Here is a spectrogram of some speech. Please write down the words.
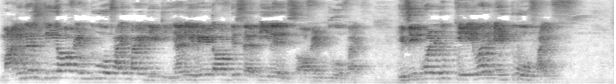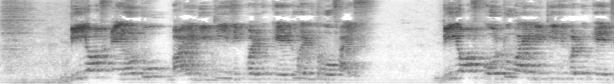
Minus D of N2O5 by dt यानी rate of disappearance of N2O5 is equal to K1 N2O5. D of NO2 by dt is equal to K2 N2O5. D of O2 by dt is equal to K3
